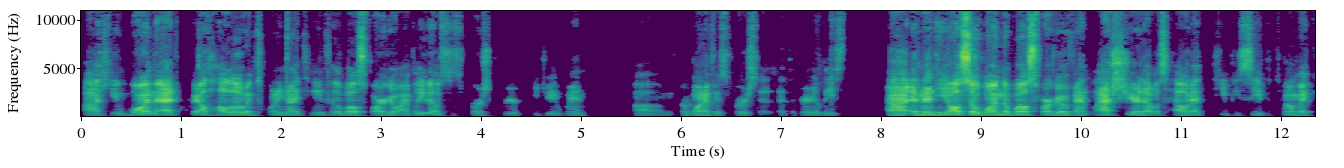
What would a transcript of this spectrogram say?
Uh, he won at Quail Hollow in 2019 for the Wells Fargo. I believe that was his first career PGA win, um, or one of his first at, at the very least. Uh, and then he also won the Wells Fargo event last year that was held at TPC Potomac.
